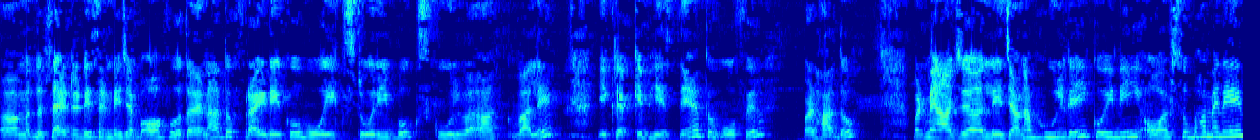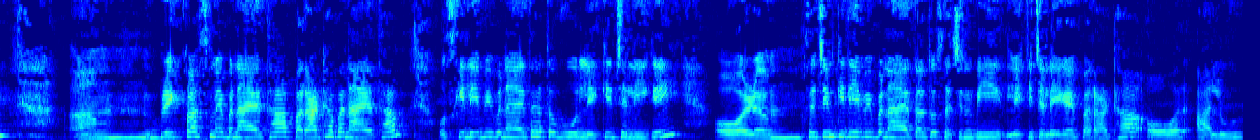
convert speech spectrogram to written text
आ, मतलब सैटरडे संडे जब ऑफ़ होता है ना तो फ्राइडे को वो एक स्टोरी बुक स्कूल वा, वाले एक रख के भेजते हैं तो वो फिर पढ़ा दो। बट मैं आज ले जाना भूल गई, कोई नहीं। और सुबह मैंने ब्रेकफास्ट में बनाया था, पराठा बनाया था। उसके लिए भी बनाया था तो वो लेके चली गई। और सचिन के लिए भी बनाया था तो सचिन भी लेके चले गए पराठा और आलू,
